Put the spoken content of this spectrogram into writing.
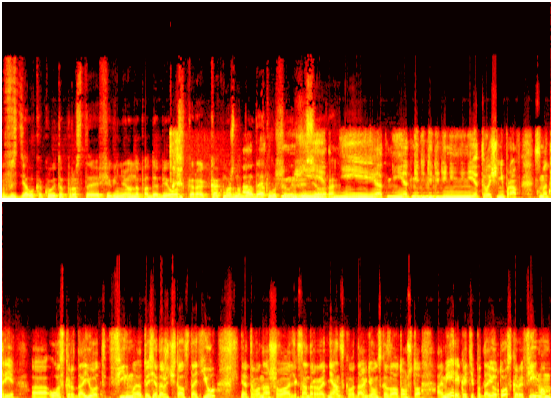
сделал какую-то просто фигню наподобие Оскара? Как можно было дать лучшего режиссера? А, Нет, нет, нет, нет, нет, нет, нет, нет, ты вообще не прав. Смотри, а, Оскар дает фильмы, то есть я даже читал статью этого нашего Александра Роднянского, Канского, да, где он сказал о том, что Америка, типа, дает Оскары фильмам,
